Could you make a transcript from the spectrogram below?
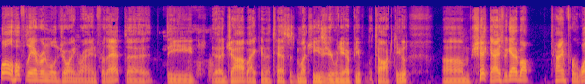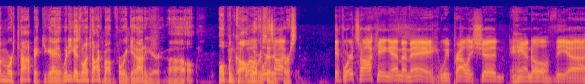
well, hopefully everyone will join Ryan for that. Uh, the uh, job I can attest is much easier when you have people to talk to. Um, shit, guys, we got about time for one more topic. You guys, what do you guys want to talk about before we get out of here? Uh, open call. Well, whoever says talk- it first. If we're talking MMA, we probably should handle the uh,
